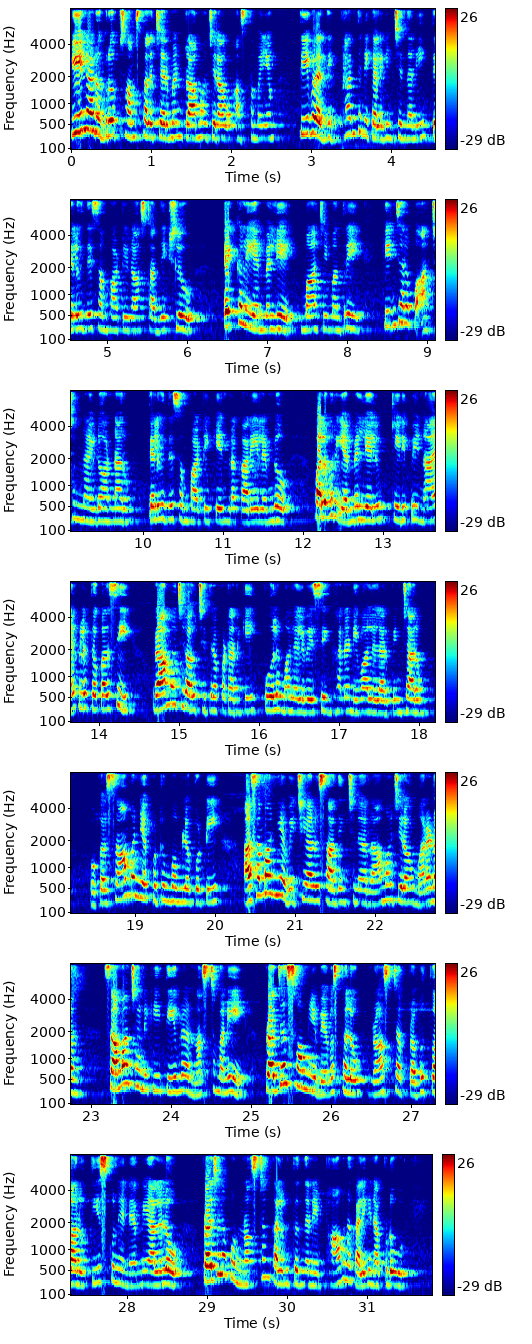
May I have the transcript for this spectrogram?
ఈనాడు group సంస్థల chairman Ramoji Rao అస్తమయం తీవ్ర దిగ్భ్రాంతిని కలిగించిందని తెలుగుదేశం పార్టీ రాష్ట్ర అధ్యక్షులు టెక్కలి ఎమ్మెల్యే మాజీ మంత్రి కింజరపు అచ్చెన్నాయుడు అన్నారు. తెలుగుదేశం పార్టీ కేంద్ర కార్యాలయంలో పలువురు ఎమ్మెల్యేలు టీడీపీ నాయకులతో కలిసి రామోజీరావు చిత్రపటానికి పూలమాలలు వేసి ఘన నివాళులర్పించారు ఒక సామాన్య కుటుంబంలో పుట్టి అసామాన్య విజయాలు సాధించిన రామోజీరావు మరణం సమాజానికి తీవ్ర నష్టమని ప్రజాస్వామ్య వ్యవస్థలో రాష్ట్ర ప్రభుత్వాలు తీసుకునే నిర్ణయాలలో ప్రజలకు నష్టం కలుగుతుందనే భావన కలిగినప్పుడు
